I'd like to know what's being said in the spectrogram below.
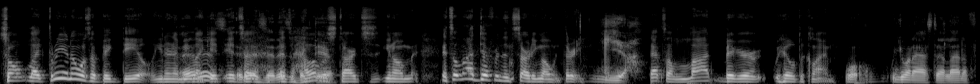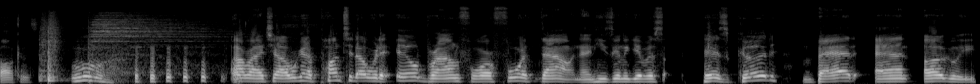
So like three and zero is a big deal. You know what I mean? It like is. it's It a is. It it's a hell of a start. You know, it's a lot different than starting zero and three. Yeah. That's a lot bigger hill to climb. Well, you want to ask the Atlanta Falcons? Ooh. All right, y'all. We're gonna punt it over to Ill Brown for a fourth down, and he's gonna give us his good, bad, and ugly.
